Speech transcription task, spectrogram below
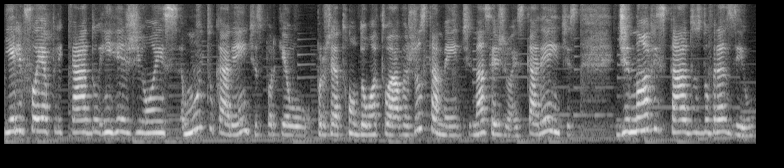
e ele foi aplicado em regiões muito carentes, porque o projeto Rondon atuava justamente nas regiões carentes de nove estados do Brasil.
